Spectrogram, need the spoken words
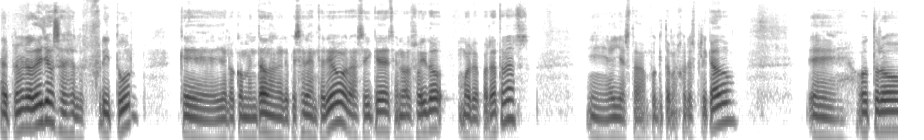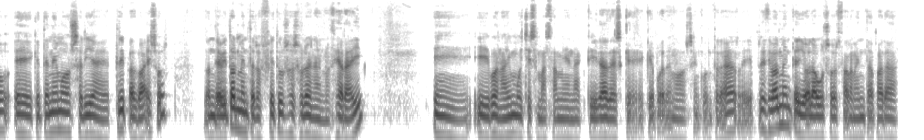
El primero de ellos es el Free Tour, que ya lo he comentado en el episodio anterior, así que si no lo has oído, vuelve para atrás y ahí está un poquito mejor explicado. Eh, otro eh, que tenemos sería TripAdvisor, donde habitualmente los free tours se suelen anunciar ahí. Y, bueno, hay muchísimas también actividades que, que podemos encontrar. Eh, principalmente yo la uso esta herramienta para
